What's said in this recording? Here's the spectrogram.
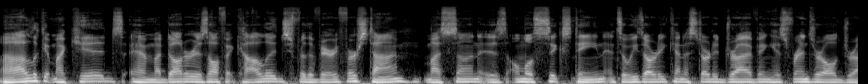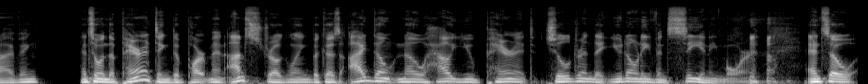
Uh, I look at my kids, and my daughter is off at college for the very first time. My son is almost 16, and so he's already kind of started driving. His friends are all driving. And so in the parenting department, I'm struggling because I don't know how you parent children that you don't even see anymore. and so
